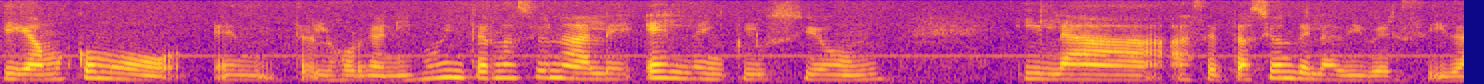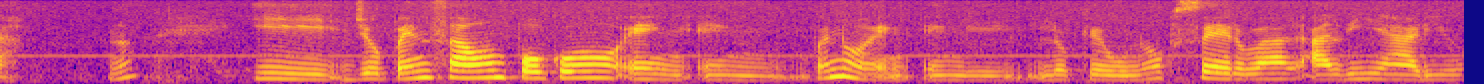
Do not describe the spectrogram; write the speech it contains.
digamos, como entre los organismos internacionales es la inclusión y la aceptación de la diversidad, ¿no? Y yo pensaba un poco en, en, bueno, en, en lo que uno observa a diario,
